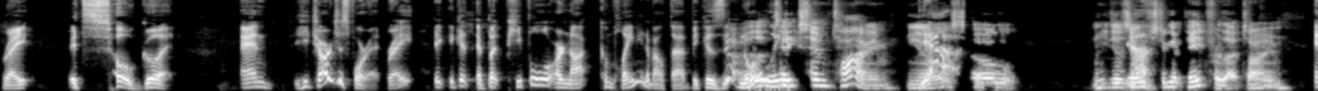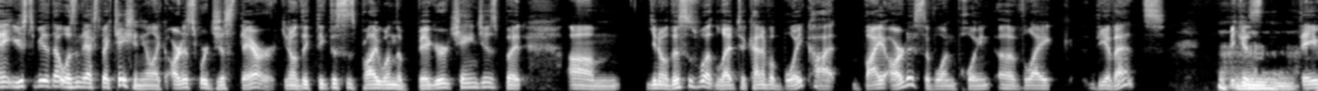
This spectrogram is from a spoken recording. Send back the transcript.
right? It's so good and he charges for it right? It, it get, but people are not complaining about that because Yeah, normally it takes him time you know Yeah. so he deserves to get paid for that time and it used to be that that wasn't the expectation. You know, like artists were just there. You know, they think this is probably one of the bigger changes, but um, you know, this is what led to kind of a boycott by artists of one point of like the events because Mhm. they,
